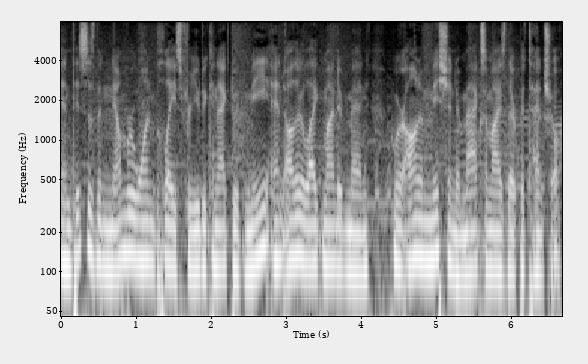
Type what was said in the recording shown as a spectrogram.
and this is the number one place for you to connect with me and other like minded men who are on a mission to maximize their potential.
